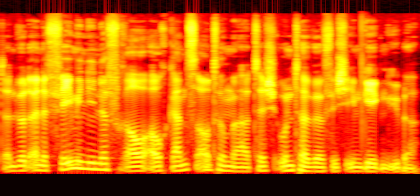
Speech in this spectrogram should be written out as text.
dann wird eine feminine Frau auch ganz automatisch unterwürfig ihm gegenüber.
